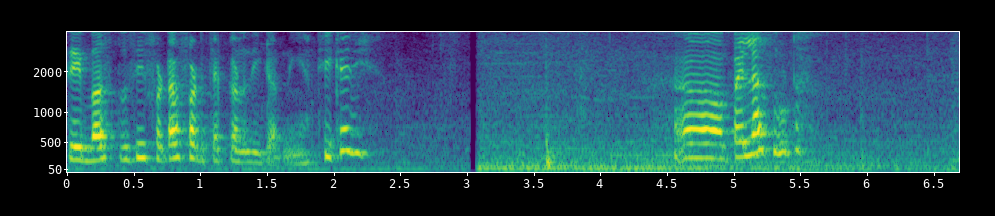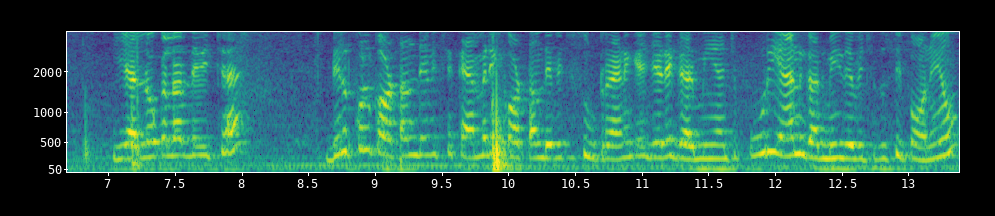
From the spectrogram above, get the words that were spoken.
ਤੇ ਬਸ ਤੁਸੀਂ ਫਟਾਫਟ ਚੱਕਣ ਦੀ ਕਰਨੀ ਆ, ਠੀਕ ਹੈ ਜੀ? ਪਹਿਲਾ ਸੂਟ ਯੈਲੋ ਕਲਰ ਦੇ ਵਿੱਚ ਹੈ। ਬਿਲਕੁਲ ਕਾਟਨ ਦੇ ਵਿੱਚ ਕੈਮਰੀ ਕਾਟਨ ਦੇ ਵਿੱਚ ਸੂਟ ਰਹਿਣਗੇ, ਜਿਹੜੇ ਗਰਮੀਆਂ 'ਚ ਪੂਰੀ ਐਨ ਗਰਮੀ ਦੇ ਵਿੱਚ ਤੁਸੀਂ ਪਾਉਨੇ ਹੋ।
